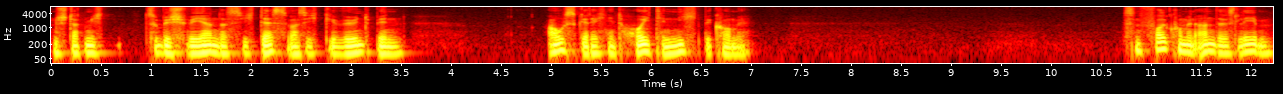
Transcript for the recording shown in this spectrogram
Und statt mich zu beschweren, dass ich das, was ich gewöhnt bin, ausgerechnet heute nicht bekomme. Das ist ein vollkommen anderes Leben.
